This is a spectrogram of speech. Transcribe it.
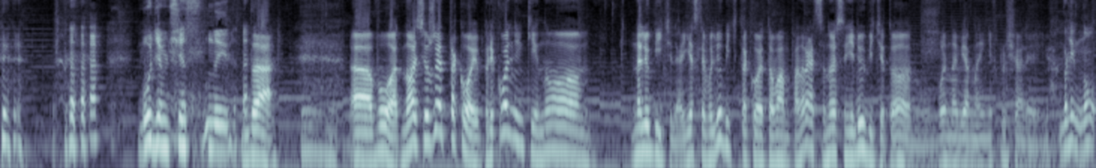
Будем честны, да? Да. А, Вот. Ну а сюжет такой, прикольненький, но на любителя. Если вы любите такое, то вам понравится. Но если не любите, то ну, вы, наверное, и не включали ее. Блин, ну,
